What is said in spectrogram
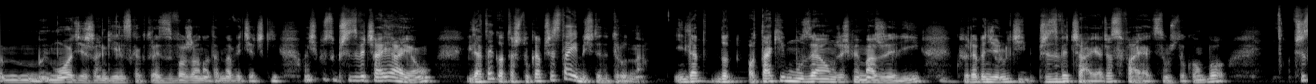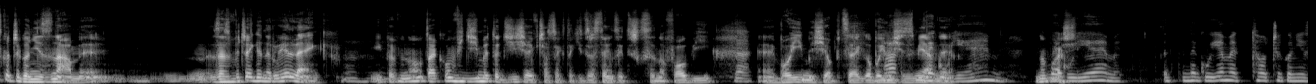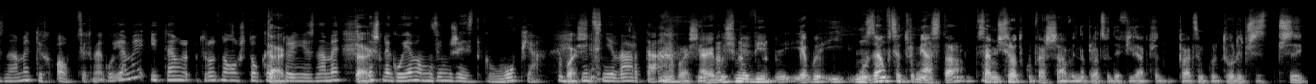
młodzież angielska, która jest zwożona tam na wycieczki, oni się po prostu przyzwyczajają i dlatego ta sztuka przestaje być wtedy trudna. I dla, do, o takim muzeum żeśmy marzyli, które będzie ludzi przyzwyczajać, oswajać z tą sztuką, bo wszystko, czego nie znamy, zazwyczaj generuje lęk. Mhm. I pewną taką widzimy to dzisiaj w czasach takiej wzrastającej też ksenofobii. Tak. E, boimy się obcego, boimy tak, się zmiany. Negujemy. No negujemy negujemy to, czego nie znamy, tych obcych negujemy i tę trudną sztukę, tak, której nie znamy, tak. też negujemy, mówimy, że jest głupia, no nic nie warta. No właśnie, a jakbyśmy, jakby muzeum w centrum miasta, w samym środku Warszawy, na placu Defilat, przed Pałacem Kultury, przy, przy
